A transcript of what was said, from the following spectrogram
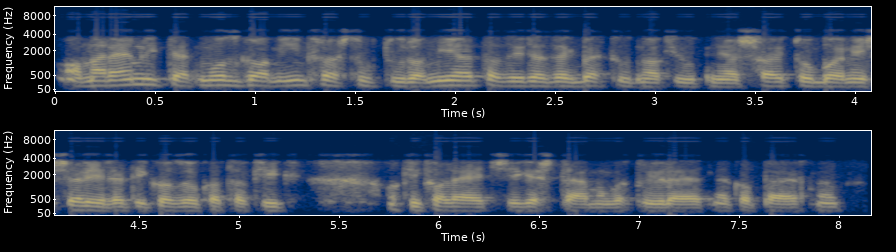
a már említett mozgalmi infrastruktúra miatt azért ezek be tudnak jutni a sajtóban, és elérhetik azokat, akik, akik a lehetséges támogatói lehetnek a pártnak.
